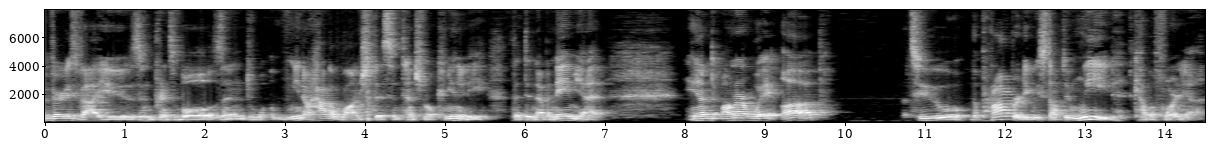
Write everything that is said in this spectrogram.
various values and principles and you know how to launch this intentional community that didn't have a name yet. And on our way up to the property we stopped in weed california.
